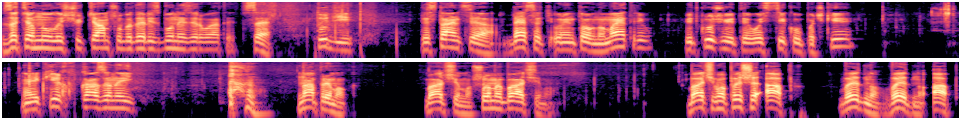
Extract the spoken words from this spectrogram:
Затягнули щуттям, щоб де різьбу не зірвати. Все. Тоді дистанція 10 орієнтовно метрів. Відкручуєте ось ці ковпачки, на яких вказаний напрямок. Бачимо, що ми бачимо? Бачимо, пише ап. Видно, видно, ап.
